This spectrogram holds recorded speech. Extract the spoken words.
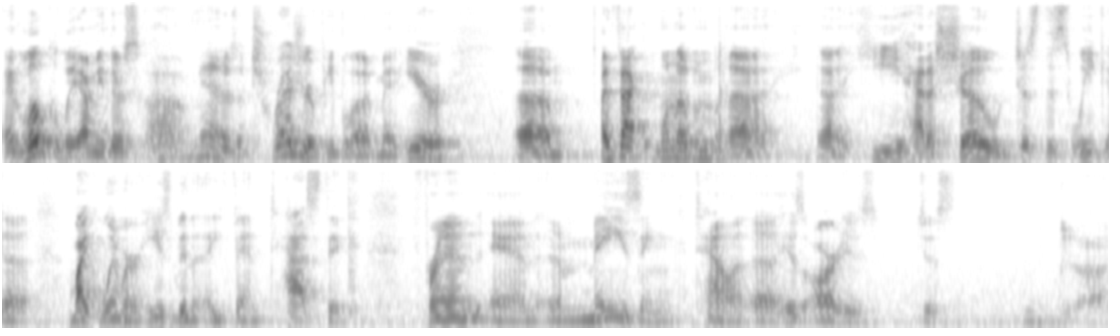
and locally, I mean, there's oh man, there's a treasure of people that I've met here. Um, in fact, one of them. Uh, uh, he had a show just this week. Uh, Mike Wimmer. He's been a fantastic friend and an amazing talent. Uh, his art is just uh,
